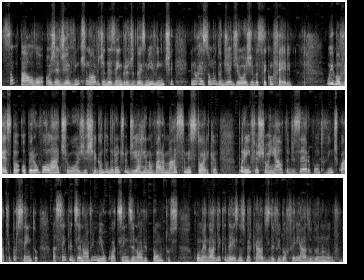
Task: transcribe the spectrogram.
São Paulo, hoje é dia 29 de dezembro de 2020 e no resumo do dia de hoje você confere. O Ibovespa operou volátil hoje, chegando durante o dia a renovar a máxima histórica, porém fechou em alta de 0,24% a 119.409 pontos, com menor liquidez nos mercados devido ao feriado do Ano Novo.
